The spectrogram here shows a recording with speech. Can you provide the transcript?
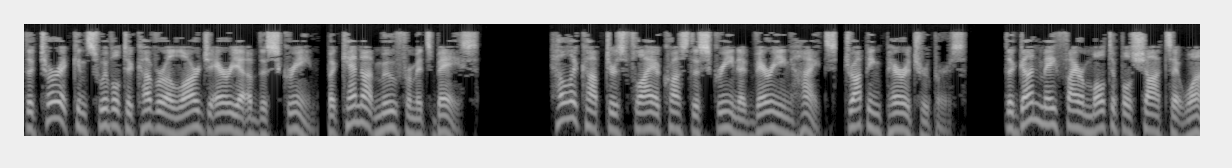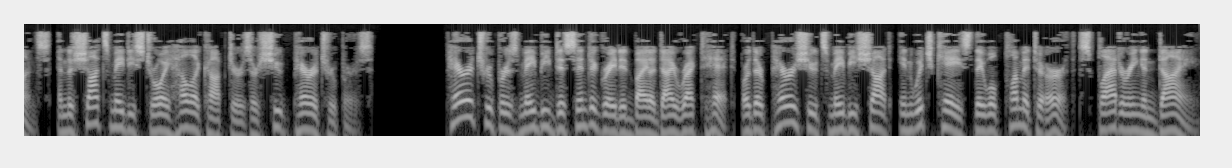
The turret can swivel to cover a large area of the screen, but cannot move from its base. Helicopters fly across the screen at varying heights, dropping paratroopers. The gun may fire multiple shots at once, and the shots may destroy helicopters or shoot paratroopers. Paratroopers may be disintegrated by a direct hit, or their parachutes may be shot, in which case they will plummet to earth splattering and dying,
